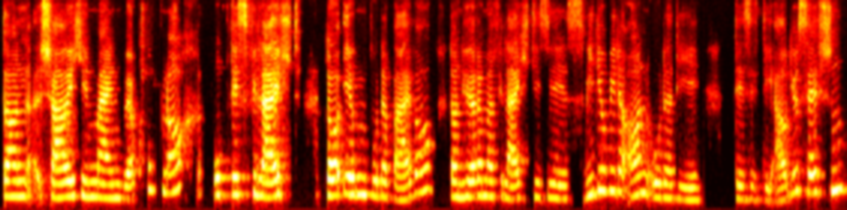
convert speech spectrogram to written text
dann schaue ich in mein Workbook nach, ob das vielleicht da irgendwo dabei war. Dann hören wir vielleicht dieses Video wieder an oder die, ist die Audio-Session.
